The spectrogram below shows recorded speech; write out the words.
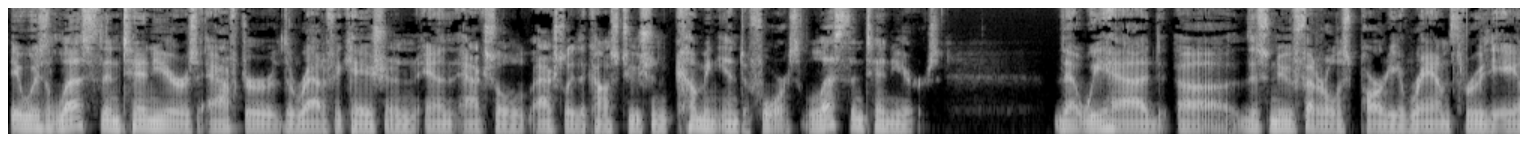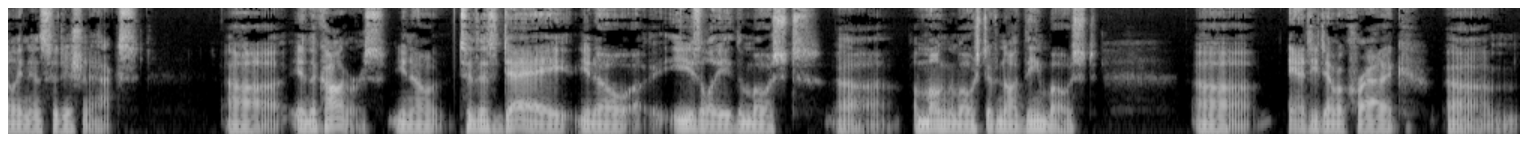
it was less than 10 years after the ratification and actual, actually the Constitution coming into force, less than 10 years, that we had uh, this new Federalist Party ram through the Alien and Sedition Acts. uh, in the Congress. You know, to this day, you know, easily the most, uh, among the most, if not the most, uh, anti-democratic, um,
